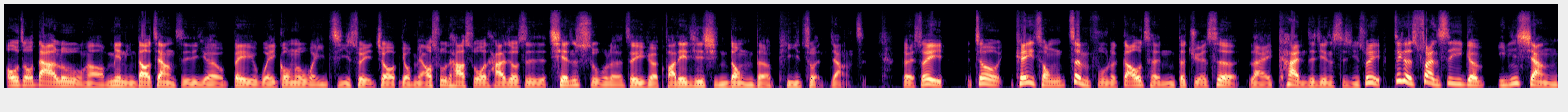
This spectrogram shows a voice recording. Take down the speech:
欧洲大陆哈，面临到这样子一个被围攻的危机，所以就有描述他说他就是签署了这个发电机行动的批准这样子，对，所以。就可以从政府的高层的决策来看这件事情，所以这个算是一个影响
